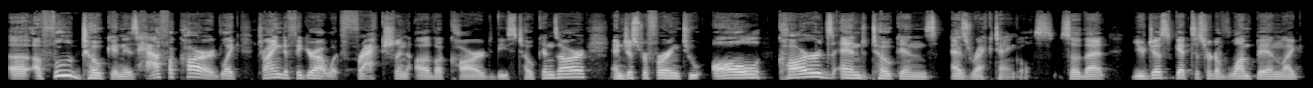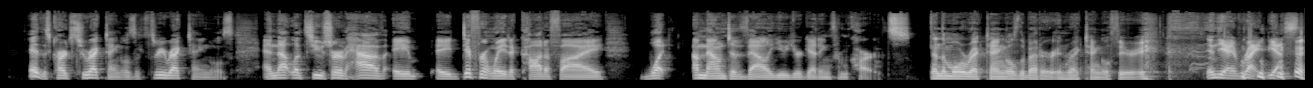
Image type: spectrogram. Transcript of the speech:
uh, a food token is half a card like trying to figure out what fraction of a card these tokens are and just referring to all cards and tokens as rectangles so that you just get to sort of lump in like hey this card's two rectangles it's three rectangles and that lets you sort of have a, a different way to codify what amount of value you're getting from cards and the more rectangles the better in rectangle theory and yeah right yes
